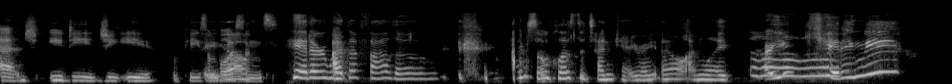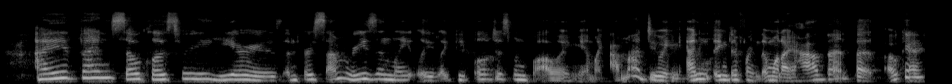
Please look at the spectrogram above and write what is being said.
edge E D G E. Peace There and you go. blessings. Hit her with a follow. I'm so close to 10K right now. I'm like, Are you "Ah." kidding me? I've been so close for years. And for some reason lately, like people have just been following me. I'm like, I'm not doing anything different than what I have been, but okay.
